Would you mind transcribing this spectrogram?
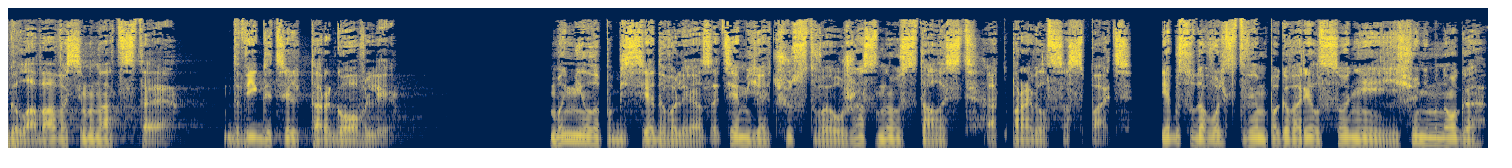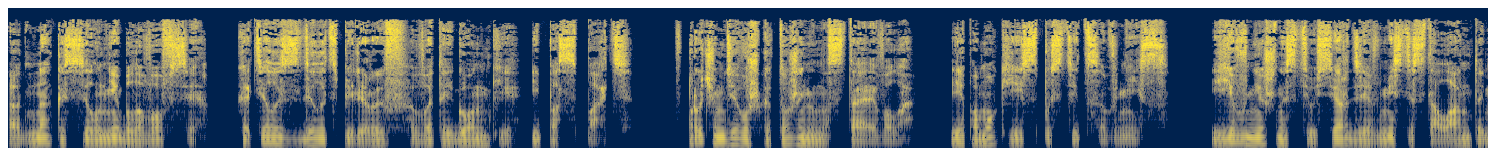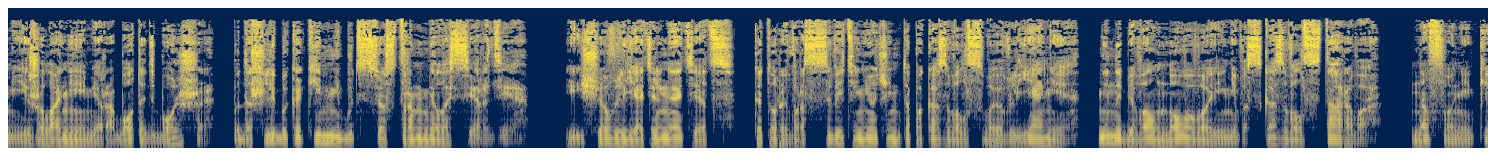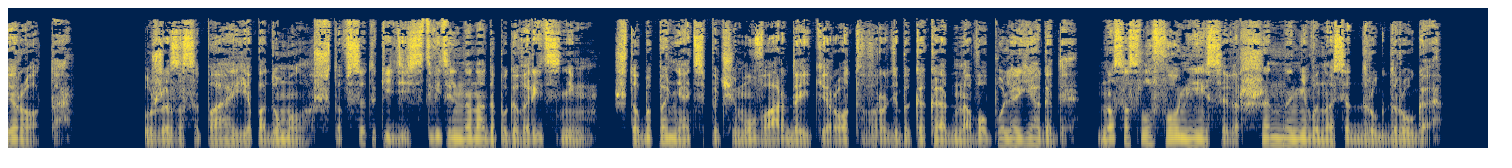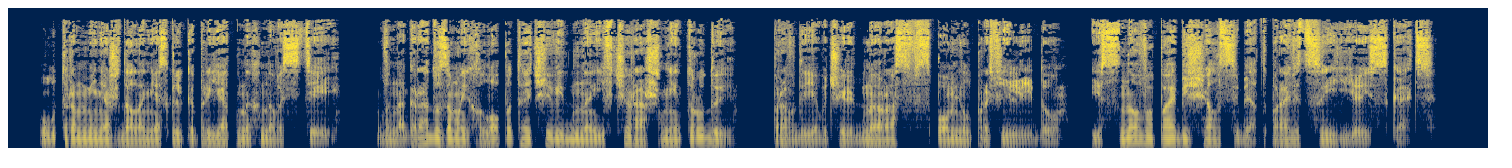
Глава 18. Двигатель торговли. Мы мило побеседовали, а затем я, чувствуя ужасную усталость, отправился спать. Я бы с удовольствием поговорил с Соней еще немного, однако сил не было вовсе. Хотелось сделать перерыв в этой гонке и поспать. Впрочем, девушка тоже не настаивала. Я помог ей спуститься вниз. Ее внешность и усердие вместе с талантами и желаниями работать больше подошли бы каким-нибудь сестрам милосердия. И еще влиятельный отец, который в рассвете не очень-то показывал свое влияние, не набивал нового и не высказывал старого на фоне Кирота. Уже засыпая, я подумал, что все-таки действительно надо поговорить с ним, чтобы понять, почему Варда и Кирот вроде бы как и одного поля ягоды, но со слов Онии совершенно не выносят друг друга. Утром меня ждало несколько приятных новостей. В награду за мои хлопоты, очевидно, и вчерашние труды. Правда, я в очередной раз вспомнил про Филиду и снова пообещал себе отправиться ее искать.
